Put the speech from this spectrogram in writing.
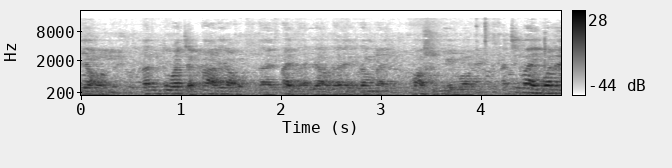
料，咱多食大料来拜拜料，咱会当来化水给我。啊，即摆我呢，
